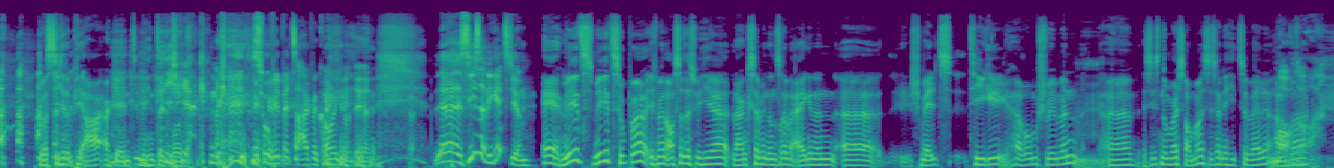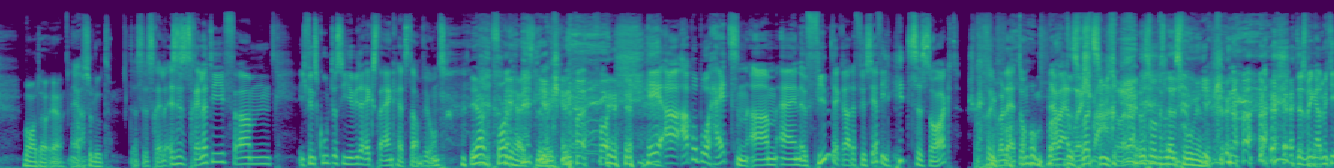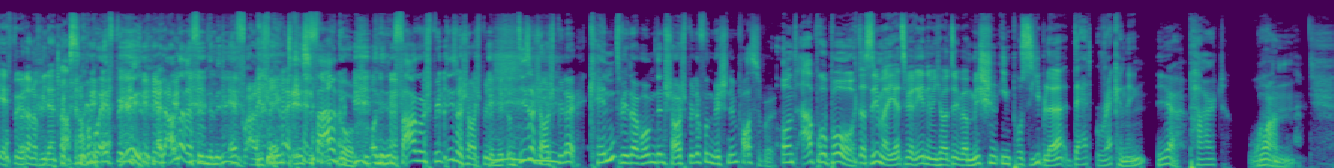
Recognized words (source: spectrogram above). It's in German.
Du warst sicher der PR-Agent im Hintergrund. Ja, genau. so viel bezahlt bekomme ich von denen. Äh, Caesar, wie geht's dir? Ey, mir geht's, mir geht's super. Ich meine, außer dass wir hier langsam in unserem eigenen äh, Schmelztiegel herumschwimmen. Äh, es ist nun mal Sommer, es ist eine Hitzewelle. Aber Mordor. Mordor, ja, Ja. absolut. Das ist es ist relativ, ähm, ich finde es gut, dass sie hier wieder extra eingeheizt haben für uns. Ja, vorgeheizt nämlich. genau, voll. hey, äh, apropos Heizen, ähm, ein Film, der gerade für sehr viel Hitze sorgt. Schwache Überleitung. Oh Mann, Der war das, war schwach, ziemlich, oder? das war ein bisschen erzwungen. Genau. Deswegen hat mich die FPÖ dann auch wieder entlassen. Apropos FPÖ, ein anderer Film, der mit F anfängt, ist genau. Fargo. Und in dem Fargo spielt dieser Schauspieler mit. Und dieser Schauspieler kennt wiederum den Schauspieler von Mission Impossible. Und apropos, da sind wir jetzt. Wir reden nämlich heute über Mission Impossible, Dead Reckoning, Ja. Part 1. One.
